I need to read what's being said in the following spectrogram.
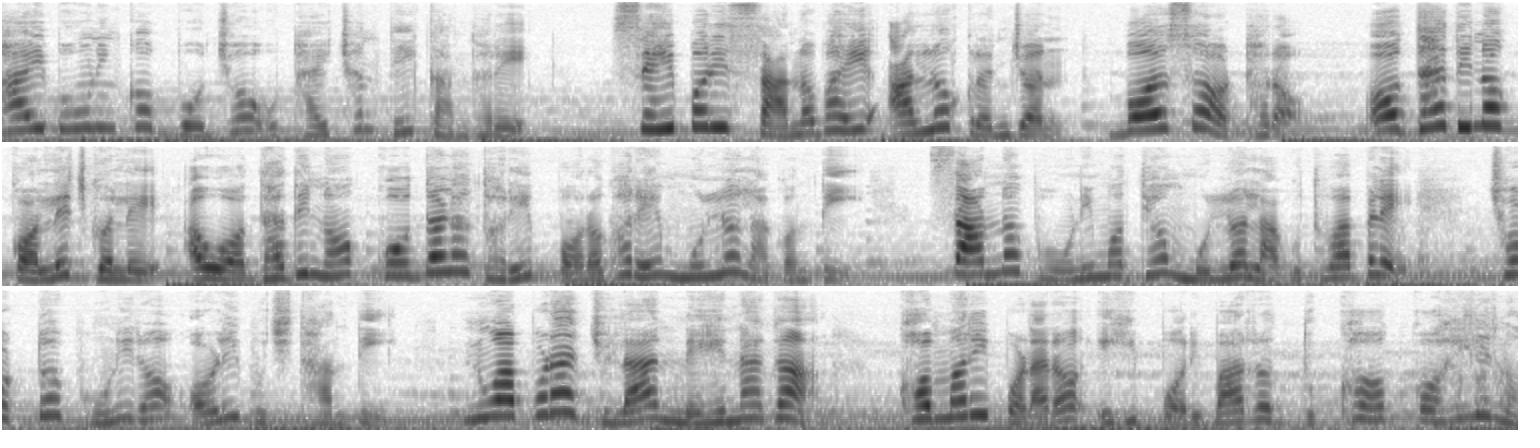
ଭାଇ ଭଉଣୀଙ୍କ ବୋଝ ଉଠାଇଛନ୍ତି କାନ୍ଧରେ ସେହିପରି ସାନ ଭାଇ ଆଲୋକ ରଞ୍ଜନ ବୟସ ଅଠର ଅଧା ଦିନ କଲେଜ ଗଲେ ଆଉ ଅଧା ଦିନ କୋଦାଳ ଧରି ପରଘରେ ମୂଲ ଲାଗନ୍ତି ସାନ ଭଉଣୀ ମଧ୍ୟ ମୂଲ ଲାଗୁଥିବା ବେଳେ ଛୋଟ ଭଉଣୀର ଅଳି ବୁଝିଥାନ୍ତି ନୂଆପଡ଼ା ଜିଲ୍ଲା ନେହେନା ଗାଁ ଖମାରିପଡ଼ାର ଏହି ପରିବାରର ଦୁଃଖ କହିଲେ ନ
